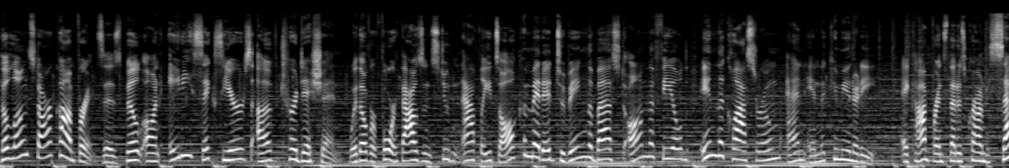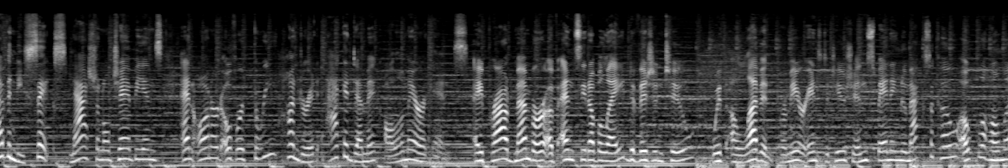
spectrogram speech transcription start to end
The Lone Star Conference is built on 86 years of tradition, with over 4,000 student athletes all committed to being the best on the field, in the classroom, and in the community. A conference that has crowned 76 national champions and honored over 300 academic All Americans. A proud member of NCAA Division II, with 11 premier institutions spanning New Mexico, Oklahoma,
